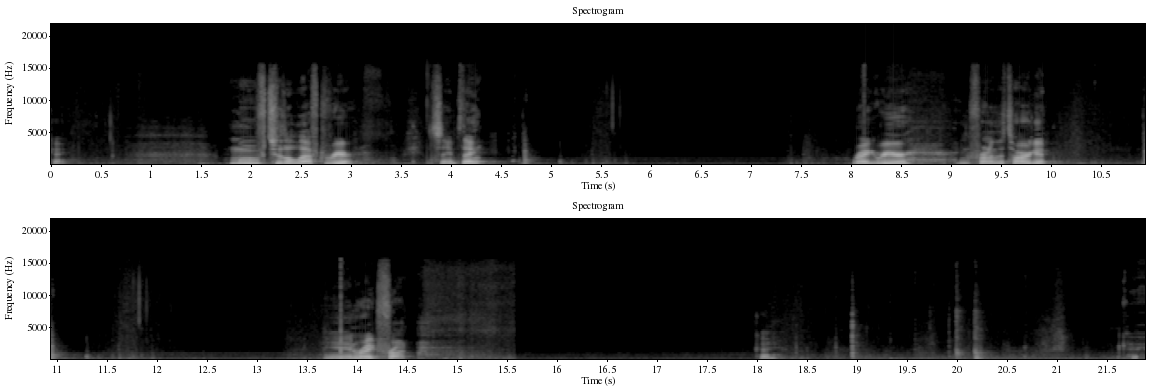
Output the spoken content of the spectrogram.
Okay. Move to the left rear. Same thing. Right rear in front of the target. and right front. Okay. Okay,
